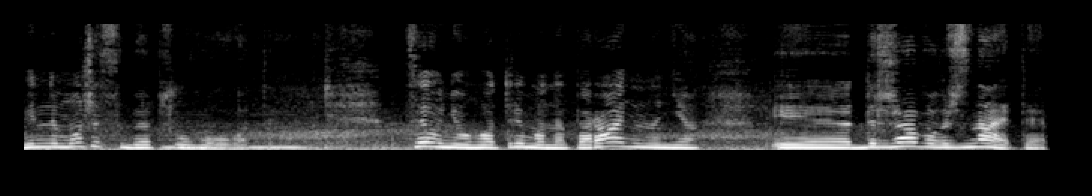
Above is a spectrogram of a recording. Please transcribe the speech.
він не може себе обслуговувати. Це у нього отримане поранення. Е, Держава, ви ж знаєте,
